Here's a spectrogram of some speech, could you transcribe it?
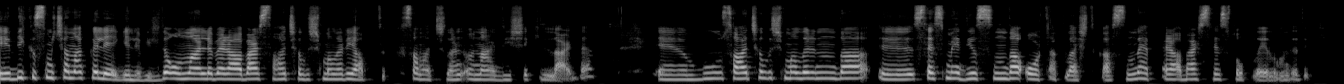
Ee, bir kısmı Çanakkale'ye gelebildi. Onlarla beraber saha çalışmaları yaptık sanatçıların önerdiği şekillerde. E, bu saha çalışmalarında e, ses medyasında ortaklaştık aslında. Hep beraber ses toplayalım dedik.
